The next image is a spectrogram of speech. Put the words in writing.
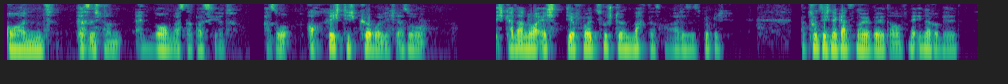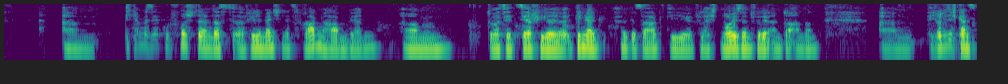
Und das ist schon enorm, was da passiert. Also auch richtig körperlich. Also ich kann da nur echt dir voll zustimmen, mach das mal. Das ist wirklich, da tut sich eine ganz neue Welt auf, eine innere Welt. Ähm, ich kann mir sehr gut vorstellen, dass äh, viele Menschen jetzt Fragen haben werden. Ähm, du hast jetzt sehr viele Dinge gesagt, die vielleicht neu sind für den einen oder anderen. Ähm, ich würde dich ganz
